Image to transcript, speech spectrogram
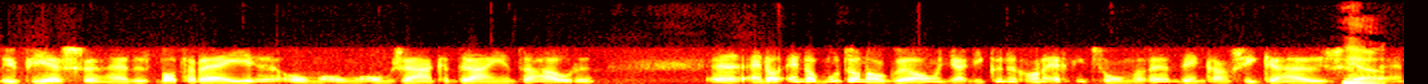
UPS'en, hè, dus batterijen om, om, om zaken draaiend te houden. Eh, en, dat, en dat moet dan ook wel, want ja, die kunnen gewoon echt niet zonder. Hè. Denk aan ziekenhuizen Ja. en,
